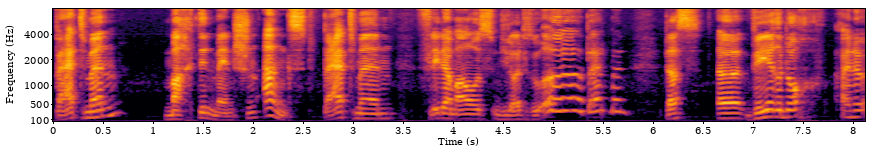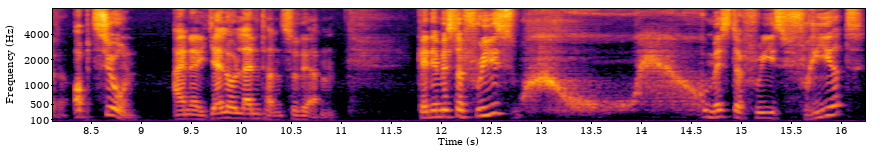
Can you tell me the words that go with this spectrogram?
Batman macht den Menschen Angst. Batman, Fledermaus und die Leute so, äh, Batman. Das äh, wäre doch eine Option, eine Yellow Lantern zu werden. Kennt ihr Mr. Freeze? Mr. Freeze friert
